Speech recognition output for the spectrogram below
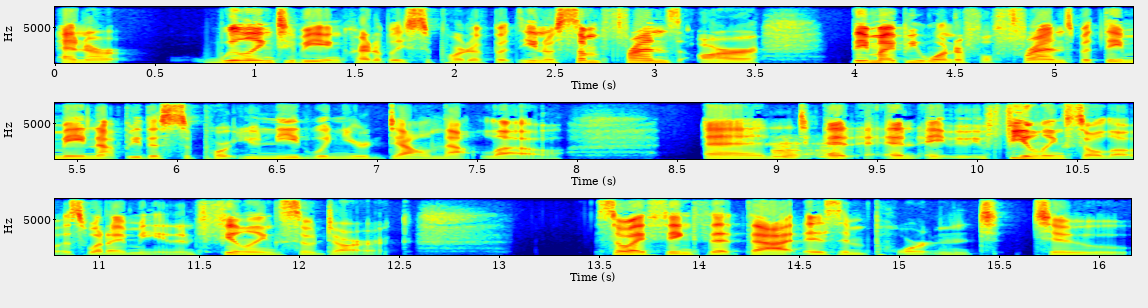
and are willing to be incredibly supportive. But, you know, some friends are they might be wonderful friends, but they may not be the support you need when you're down that low. And, mm-hmm. and and feeling so low is what I mean, and feeling so dark. So I think that that is important to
